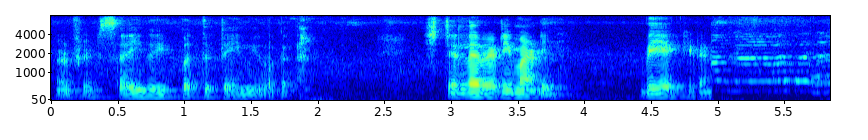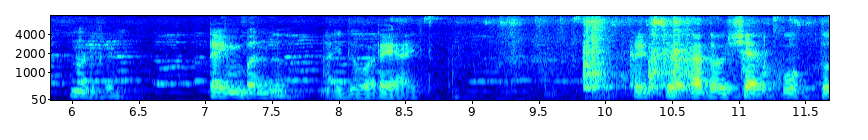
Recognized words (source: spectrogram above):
ನೋಡಿ ಫ್ರೆಂಡ್ಸ್ ಐದು ಇಪ್ಪತ್ತು ಟೈಮ್ ಇವಾಗ. ಇಷ್ಟೆಲ್ಲ ರೆಡಿ ಮಾಡಿ ಬೇಯಕ್ಕಿಡೋಣ ನೋಡಿ ಫ್ರೆಂಡ್ ಟೈಮ್ ಬಂದು ಐದೂವರೆ ಆಯಿತು. ಫ್ರೆಂಡ್ಸ್ ಇವಾಗ ಶೆಲ್ ಕೂಗ್ತು.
